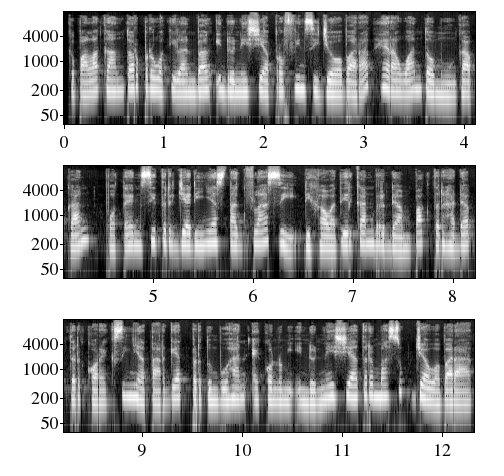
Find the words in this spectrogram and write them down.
Kepala Kantor Perwakilan Bank Indonesia Provinsi Jawa Barat Herawanto mengungkapkan potensi terjadinya stagflasi dikhawatirkan berdampak terhadap terkoreksinya target pertumbuhan ekonomi Indonesia termasuk Jawa Barat.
